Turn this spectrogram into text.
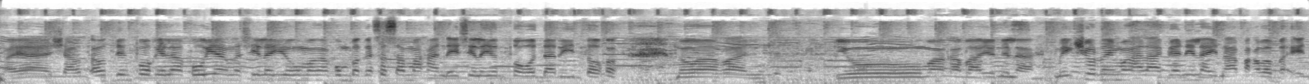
Ayan, shout out din po kila kuya na sila yung mga kumbaga sa samahan eh sila yung toda rito ng mga kan. Yung mga kabayo nila. Make sure na yung mga alaga nila ay napakababait.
